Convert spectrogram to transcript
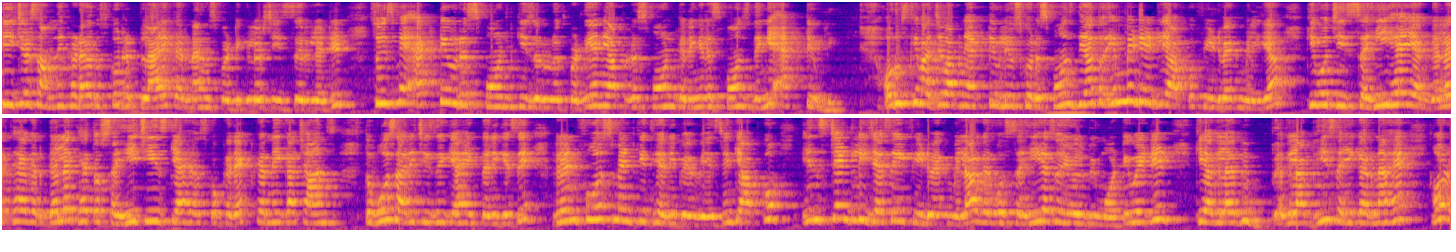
टीचर सामने खड़ा है और उसको रिप्लाई करना है उस पर्टिकुलर चीज़ से रिलेटेड सो इसमें एक्टिव रिस्पॉन्ड की ज़रूरत पड़ती है, यानी आप रिस्पॉन्ड करेंगे रिस्पॉन्स देंगे एक्टिवली और उसके बाद जब आपने एक्टिवली उसको रिस्पॉन्स दिया तो इमीडिएटली आपको फीडबैक मिल गया कि वो चीज़ सही है या गलत है। अगर गलत है तो सही चीज़ क्या है उसको करेक्ट करने का चांस तो वो सारी चीज़ें क्या है? एक तरीके से रेनफोर्समेंट की थियोरी पे बेस्ड है कि आपको इंस्टेंटली जैसे ही फीडबैक मिला, अगर वो सही है तो यू विल बी मोटिवेटेड कि अगला भी अगला भी सही करना है। और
